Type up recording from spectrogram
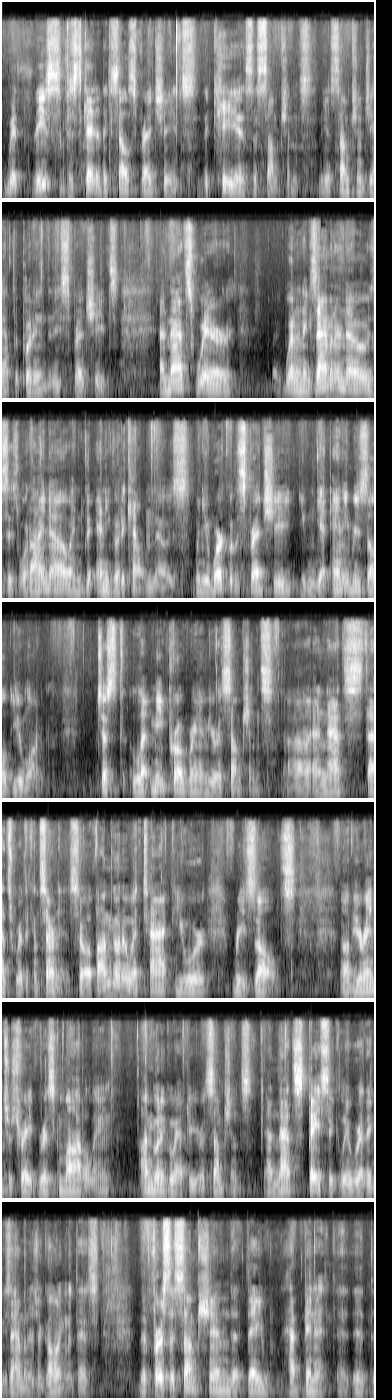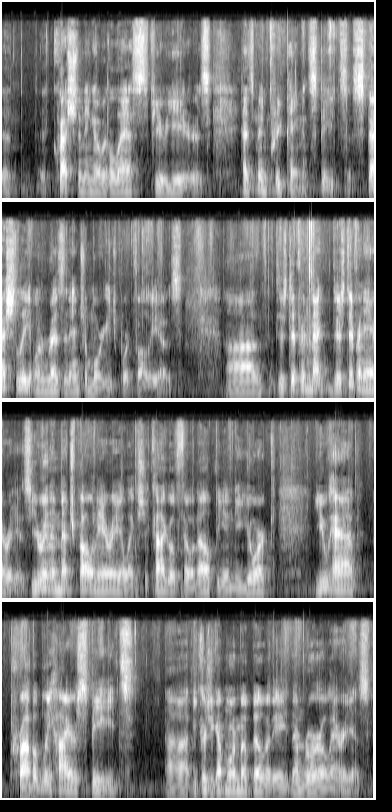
with these sophisticated Excel spreadsheets, the key is assumptions, the assumptions you have to put into these spreadsheets. And that's where what an examiner knows is what I know and any good accountant knows. When you work with a spreadsheet, you can get any result you want. Just let me program your assumptions. Uh, and that's, that's where the concern is. So if I'm going to attack your results of your interest rate risk modeling, I'm going to go after your assumptions. And that's basically where the examiners are going with this the first assumption that they have been a, a, a, questioning over the last few years has been prepayment speeds, especially on residential mortgage portfolios. Uh, there's different me- there's different areas. You're in a metropolitan area like Chicago, Philadelphia, and New York. You have probably higher speeds uh, because you got more mobility than rural areas.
